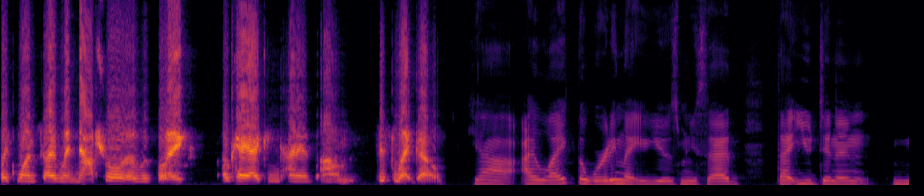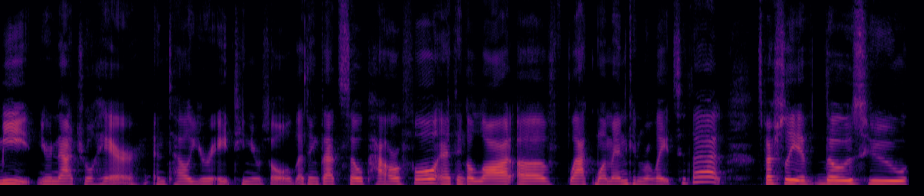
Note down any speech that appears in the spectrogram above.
Like once I went natural, it was like, okay, I can kind of um, just let go. Yeah, I like the wording that you used when you said that you didn't meet your natural hair until you were 18 years old. I think that's so powerful. And I think a lot of black women can relate to that, especially if those who,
